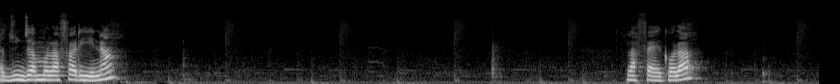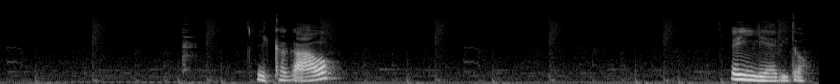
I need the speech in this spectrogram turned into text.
aggiungiamo la farina. La fecola il cacao. E il lievito.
